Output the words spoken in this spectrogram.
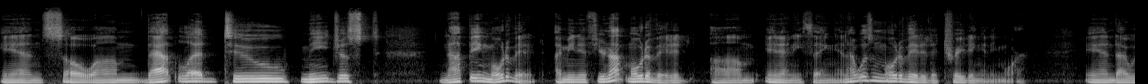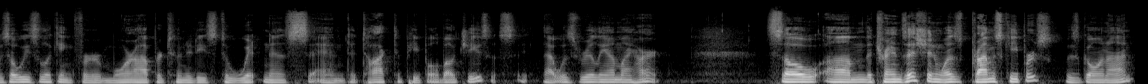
And so um, that led to me just not being motivated. I mean, if you're not motivated um, in anything, and I wasn't motivated at trading anymore, and I was always looking for more opportunities to witness and to talk to people about Jesus. That was really on my heart. So um, the transition was Promise Keepers was going on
